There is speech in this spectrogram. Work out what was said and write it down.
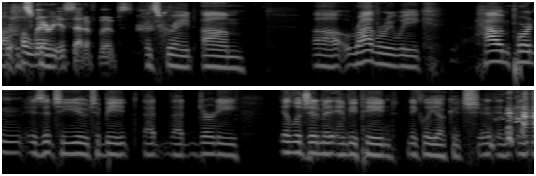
a hilarious set of moves. It's great. Um, uh, rivalry week. How important is it to you to beat that that dirty, illegitimate MVP Nikola Jokic in, in, in,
